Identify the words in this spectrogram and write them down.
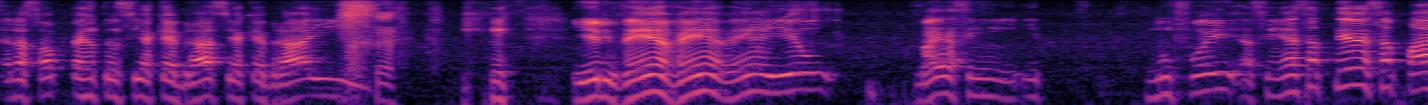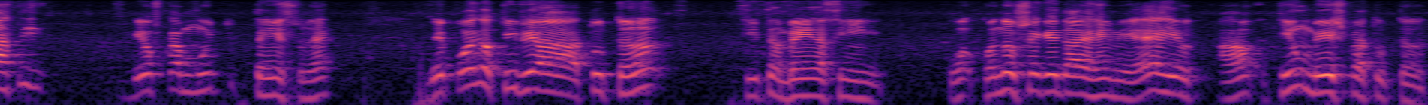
era só perguntando se ia quebrar, se ia quebrar, e, e ele venha, venha, venha, e eu. Mas assim, não foi. Assim, essa teve essa parte de eu ficar muito tenso, né? Depois eu tive a Tutan, que também, assim, quando eu cheguei da RMR, eu tinha um mês para Tutã.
